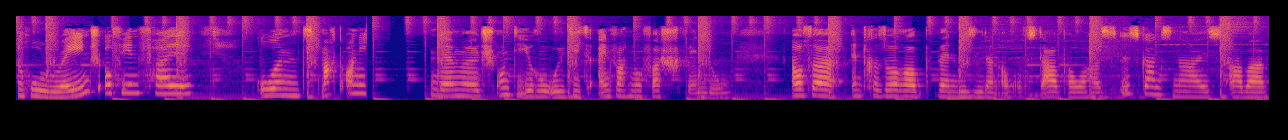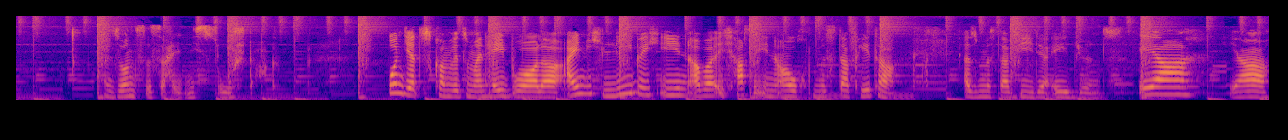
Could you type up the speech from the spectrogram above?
Eine hohe Range auf jeden Fall. Und macht auch nicht Damage. Und ihre Ulti ist einfach nur Verschwendung. Außer in Tresorraub, wenn du sie dann auch auf Star Power hast, ist ganz nice. Aber sonst ist sie halt nicht so stark. Und jetzt kommen wir zu meinem Hate Brawler. Eigentlich liebe ich ihn, aber ich hasse ihn auch. Mr. Peter. Also Mr. P, der Agent. Er, ja,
